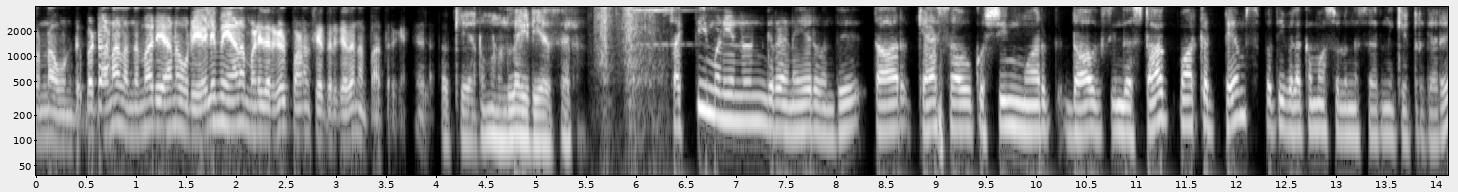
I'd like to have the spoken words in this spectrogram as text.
சொன்னா உண்டு. பட் ஆனால் அந்த மாதிரியான ஒரு எளிமையான மனிதர்கள் பணம் சேர்த்திருக்கதை நான் பார்த்துருக்கேன் ஓகே ரொம்ப நல்ல ஐடியா சார் சக்தி மணியன்ங்கிற நேயர் வந்து டார் கேசாவ் கொஸ்டின் மார்க் டாக்ஸ் இந்த ஸ்டாக் மார்க்கெட் டேர்ம்ஸ் பத்தி விளக்கமா சொல்லுங்க சார்னு கேட்டிருக்காரு.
